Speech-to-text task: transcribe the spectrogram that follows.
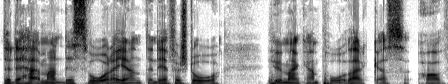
det, det, här man, det svåra egentligen det är att förstå hur man kan påverkas av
